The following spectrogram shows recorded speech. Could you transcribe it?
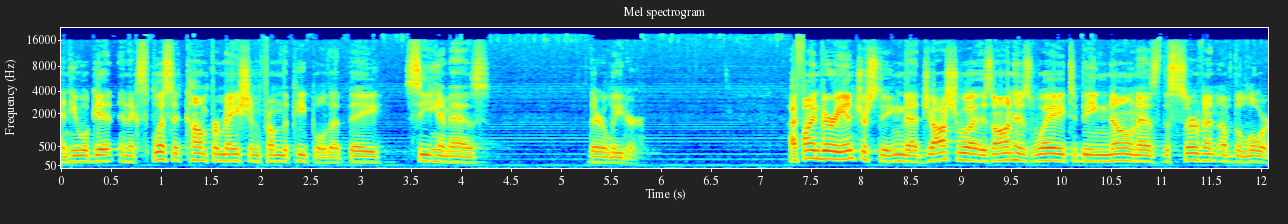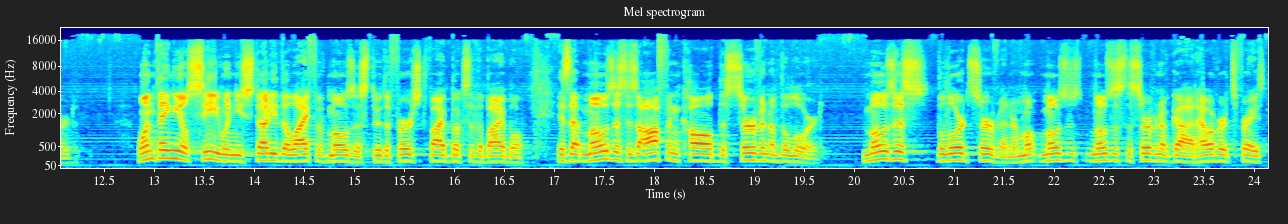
And he will get an explicit confirmation from the people that they see him as their leader. I find very interesting that Joshua is on his way to being known as the servant of the Lord. One thing you'll see when you study the life of Moses through the first five books of the Bible is that Moses is often called the servant of the Lord. Moses, the Lord's servant, or Mo- Moses, Moses, the servant of God, however it's phrased.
